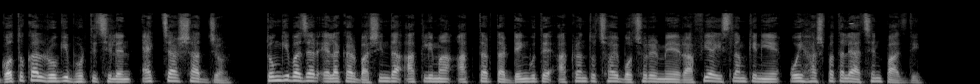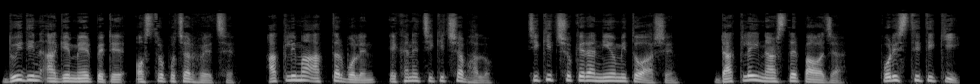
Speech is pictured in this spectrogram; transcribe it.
গতকাল রোগী ভর্তি ছিলেন এক চার সাত জন। টঙ্গিবাজার এলাকার বাসিন্দা আকলিমা আক্তার তার ডেঙ্গুতে আক্রান্ত ছয় বছরের মেয়ে রাফিয়া ইসলামকে নিয়ে ওই হাসপাতালে আছেন পাঁচ দিন। দুই দিন আগে মেয়ের পেটে অস্ত্রোপচার হয়েছে। আকলিমা আক্তার বলেন, এখানে চিকিৎসা ভালো। চিকিৎসকেরা নিয়মিত আসেন। ডাকলেই নার্সদের পাওয়া যায়। পরিস্থিতি কি?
